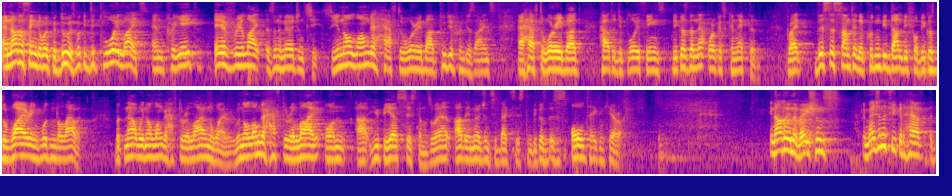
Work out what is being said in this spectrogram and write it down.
Another thing that we could do is we could deploy lights and create every light as an emergency. So you no longer have to worry about two different designs. I have to worry about how to deploy things because the network is connected, right? This is something that couldn't be done before because the wiring wouldn't allow it. But now we no longer have to rely on the wiring. We no longer have to rely on uh, UPS systems or other emergency back systems because this is all taken care of. In other innovations, imagine if you could have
